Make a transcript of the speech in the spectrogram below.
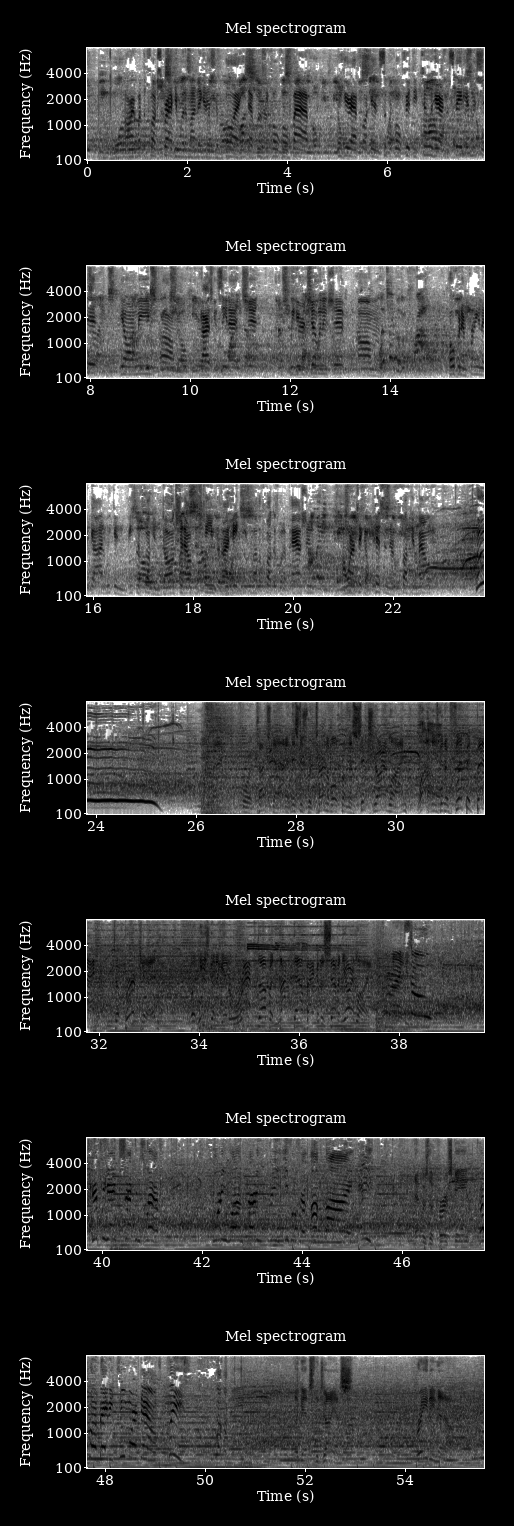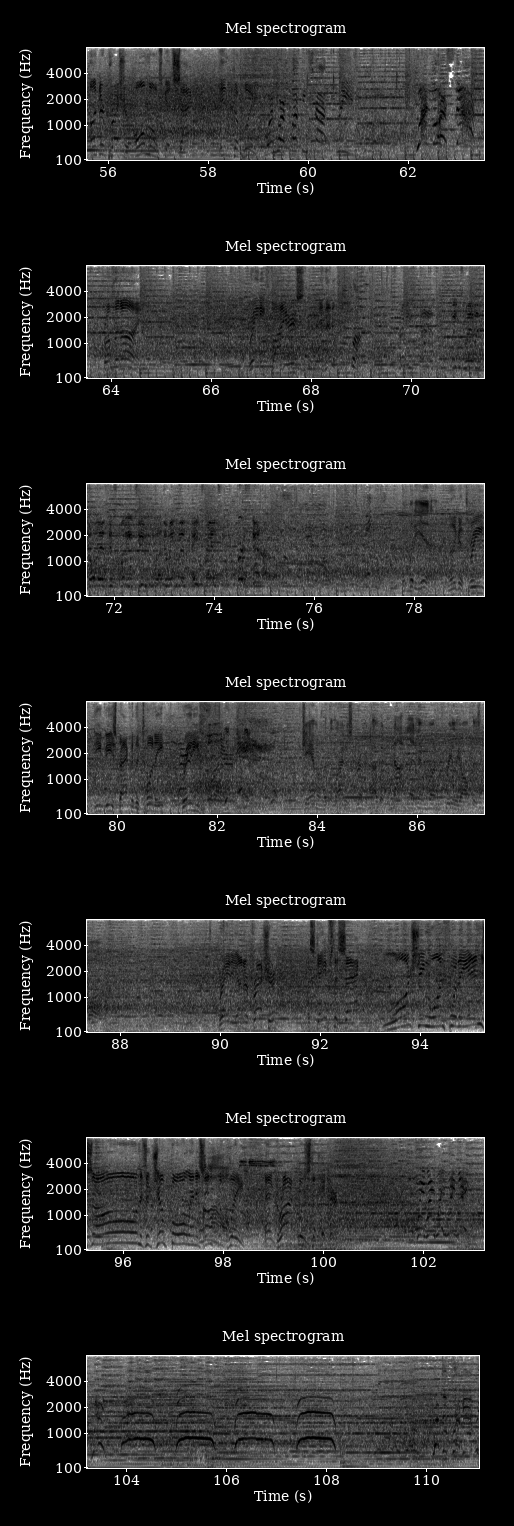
Alright, what the fuck's cracking with it, my nigga? This your boy, that pussy 445. We here at fucking Super Bowl 52 here at the stadium and shit. You know what I mean? Um, you guys can see that and shit. We here chilling and shit. Um, hoping and praying to God we can beat the fucking dog shit out of this team because I hate these motherfuckers with a passion. I want to take a piss in their fucking mouth. Boo! Returnable from the six-yard line. And he's going to flip it back to Burkhead, but he's going to get wrapped up and knocked down back at the seven-yard line. All right, so 58 seconds left. 41-33. Eagles are up by eight. That was the first game. Come on, baby. Two more downs, please. More fucking stop, please. One more stop! From the nine. Brady fires, and then it's fuck. Weeks Evans Gomez is 22. New England Patriots first down. Nobody in. I think a three DBs back at the 20. Brady fires. Oh, pressure. Escapes the sack. Launching one for the end zone. It's a jump ball and it's incomplete. And Gronk was there. Wait, wait, wait, wait, wait. What the fuck happened?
